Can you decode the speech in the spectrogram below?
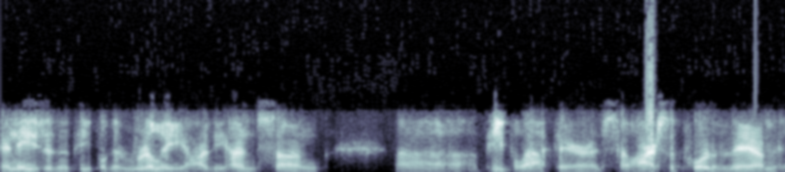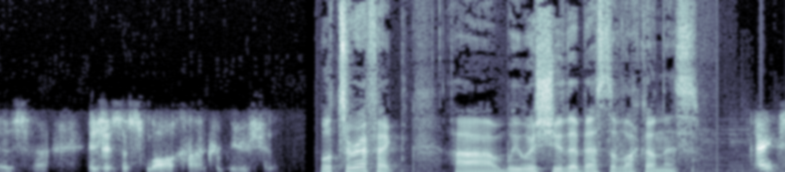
And these are the people that really are the unsung uh, people out there. And so our support of them is uh, is just a small contribution. Well, terrific. Uh, we wish you the best of luck on this. Thanks.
